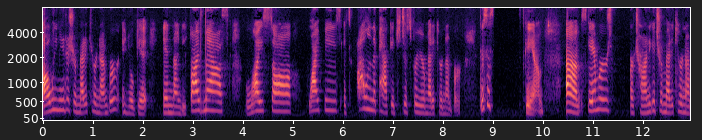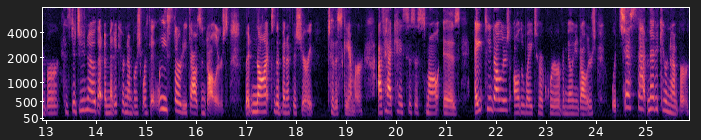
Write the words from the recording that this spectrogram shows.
All we need is your Medicare number, and you'll get N95 mask, Lysol, wipes. It's all in the package just for your Medicare number. This is scam. Um, scammers are trying to get your Medicare number because did you know that a Medicare number is worth at least $30,000, but not to the beneficiary? To the scammer. I've had cases as small as $18 all the way to a quarter of a million dollars with just that Medicare number.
